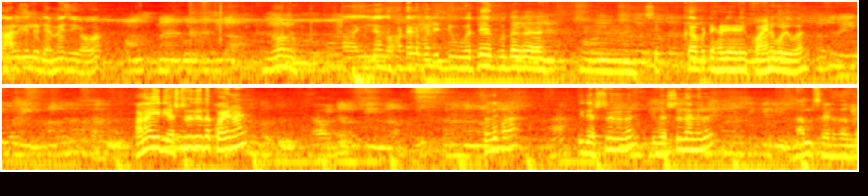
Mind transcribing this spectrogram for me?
ಕಾಲಿಗೆಲ್ಲ ಡ್ಯಾಮೇಜ್ ಆಗ್ಯಾವ ನೋಡು ಇಲ್ಲಿ ಒಂದು ಹೋಟೆಲ್ ಬಂದಿದ್ದು ಒತ್ತೆ ಕೂತಾಗ ಸಿಕ್ಕಾಪಟ್ಟೆ ಹೇಳಿ ಹೇಳಿ ಕಾಯಿನ್ಗಳಿವ ಅಣ್ಣ ಇದು ಎಷ್ಟರದಿದೆ ಕಾಯಿನ ಸಂದೀಪ್ ಅಣ್ಣ ಇದು ಎಷ್ಟರದಿದೆ ಇದು? ಎಷ್ಟರದೇನಿದೆ ನಮ್ಮ ಸೈಡ್ದಲ್ಲಿ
